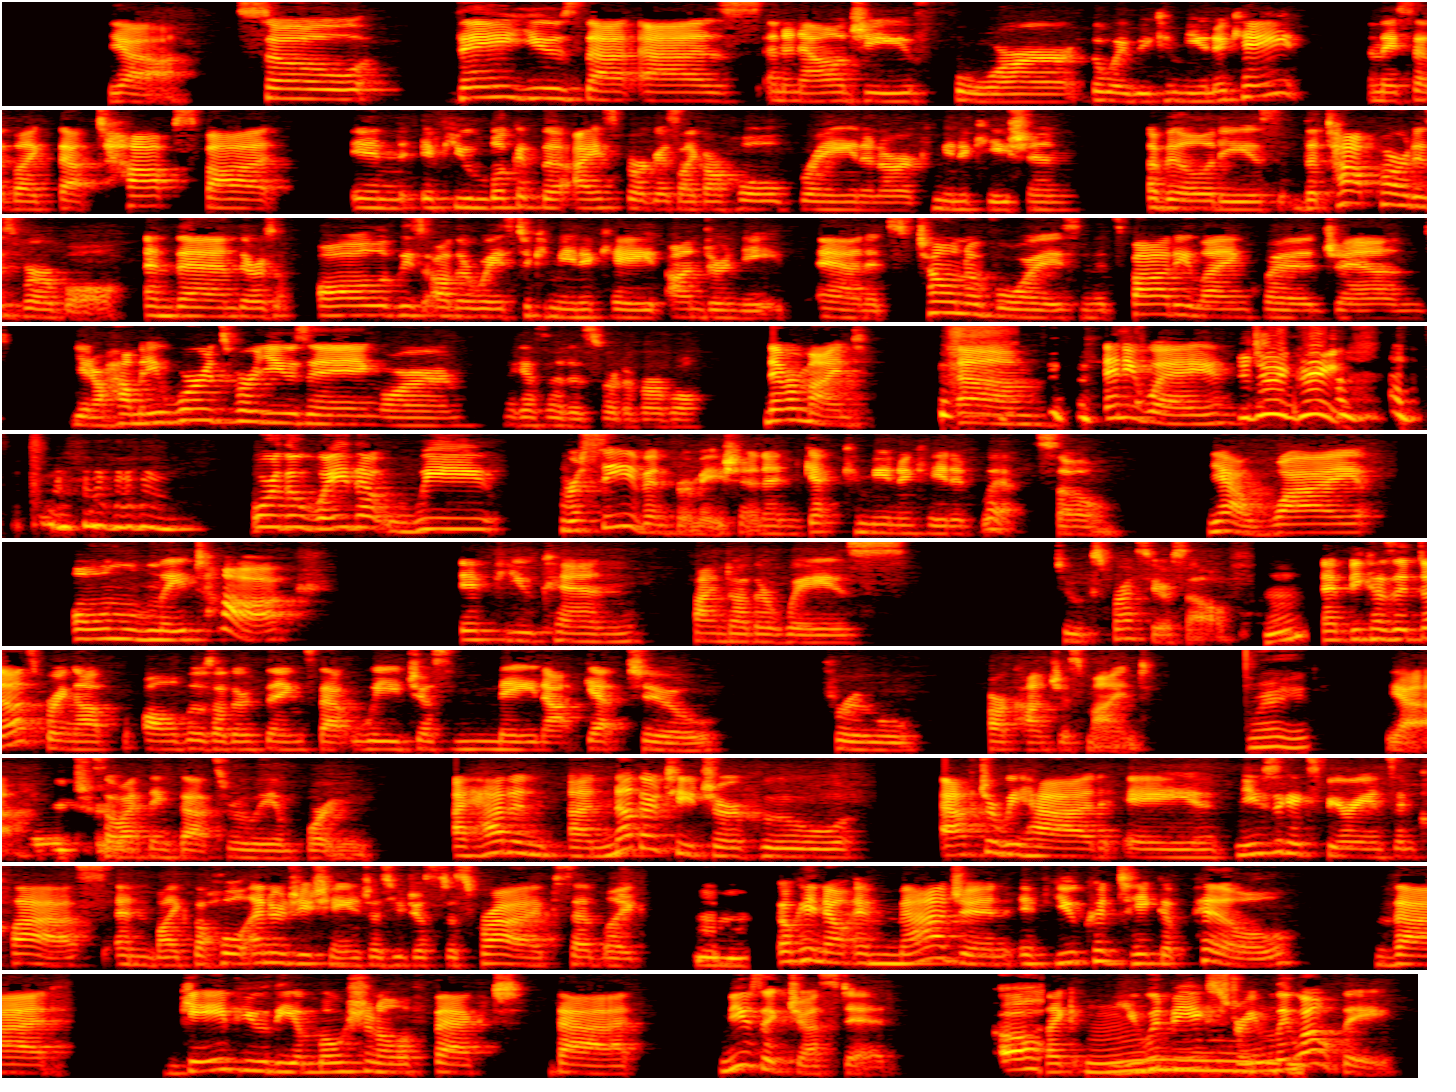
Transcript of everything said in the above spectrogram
Yeah. So they use that as an analogy for the way we communicate. And they said, like, that top spot in, if you look at the iceberg as like our whole brain and our communication abilities, the top part is verbal. And then there's all of these other ways to communicate underneath. And it's tone of voice and it's body language and, you know, how many words we're using, or I guess that is sort of verbal. Never mind. Um, anyway, You're doing great. or the way that we receive information and get communicated with. So, yeah, why only talk if you can find other ways to express yourself? Mhm. And because it does bring up all those other things that we just may not get to through our conscious mind. Right. Yeah. So I think that's really important. I had an, another teacher who, after we had a music experience in class and like the whole energy change, as you just described, said, like, Mhm. okay, now imagine if you could take a pill that gave you the emotional effect that music just did. Oh. Like you would be extremely Mm. wealthy,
